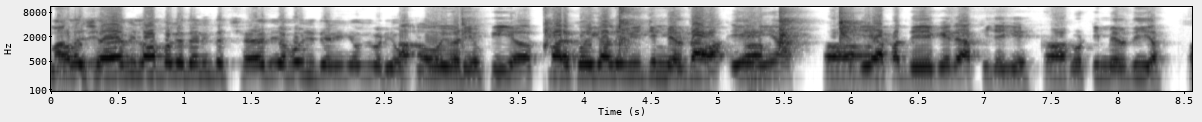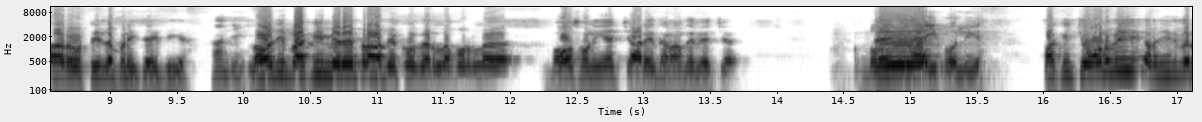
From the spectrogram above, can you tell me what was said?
ਨਾਲੇ। ਸ਼ੈ ਵੀ ਲੱਭ ਕੇ ਦੇਣੀ ਤੇ ਸ਼ੈ ਵੀ ਇਹੋ ਜੀ ਦੇਣੀ ਉਹ ਵੀ ਬੜੀ ਔਖੀ ਉਹ ਵੀ ਬੜੀ ਔਖੀ ਆ। ਪਰ ਕੋਈ ਗੱਲ ਨਹੀਂ ਵੀਰ ਜੀ ਮਿਲਦਾ ਵਾ। ਇਹ ਨਹੀਂ ਆ। ਕਿ ਜੇ ਆਪਾਂ ਦੇ ਕੇ ਤੇ ਆਖੀ ਜਾਈਏ। ਰੋਟੀ ਮਿਲਦੀ ਆ। ਆ ਰੋਟੀ ਲੱਭਣੀ ਚਾਹੀਦੀ ਆ। ਹਾਂਜੀ। ਲਓ ਜੀ ਬਾਕੀ ਮੇਰੇ ਭਰਾ ਦੇਖੋ ਵਿਰਲ ਪੁਰਲ ਬਹੁਤ ਸੋਹਣੀਆਂ ਚਾਰੇ ਥਾਂ ਦੇ ਵਿੱਚ। ਬਹੁਤ ਚਵਾਈ ਪੋਲੀ ਆ। ਬਾਕੀ ਚੋਣ ਵੀ ਰਣਜੀਤ ਵੀਰ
